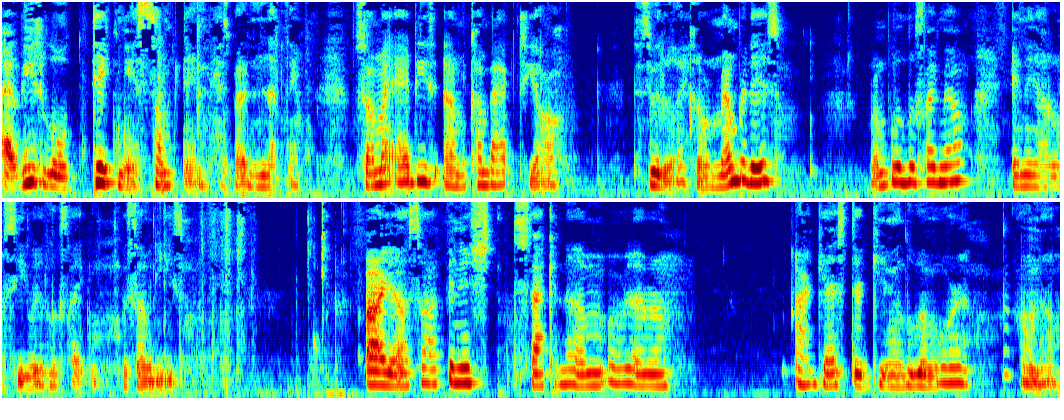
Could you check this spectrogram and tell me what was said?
at least a little thickness. Something is better than nothing. So i might add these and i'm gonna come back to y'all to see what it looks like. So remember this. Remember what it looks like now. And then y'all gonna see what it looks like with some of these. Alright, y'all. So I finished stacking them or whatever. I guess they're giving a little bit more. I don't know.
